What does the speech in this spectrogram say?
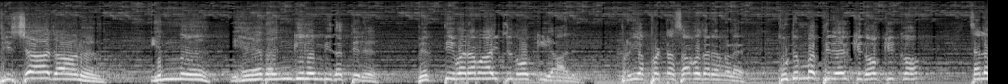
പിശാജാണ് ഇന്ന് ഏതെങ്കിലും വിധത്തിൽ വ്യക്തിപരമായിട്ട് നോക്കിയാൽ പ്രിയപ്പെട്ട സഹോദരങ്ങളെ കുടുംബത്തിലേക്ക് നോക്കിക്കോ ചില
